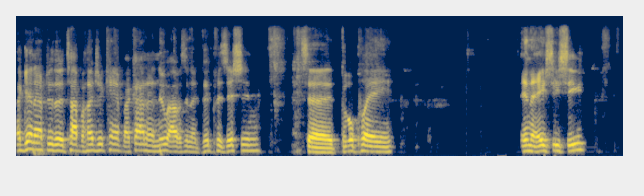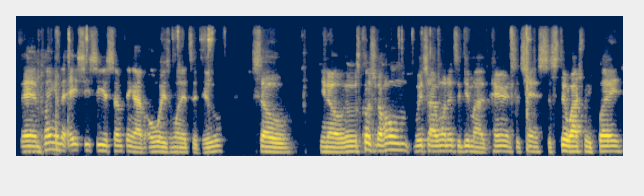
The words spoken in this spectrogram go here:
again, after the top 100 camp, I kind of knew I was in a good position to go play in the ACC, and playing in the ACC is something I've always wanted to do. So, you know, it was closer to home, which I wanted to give my parents a chance to still watch me play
